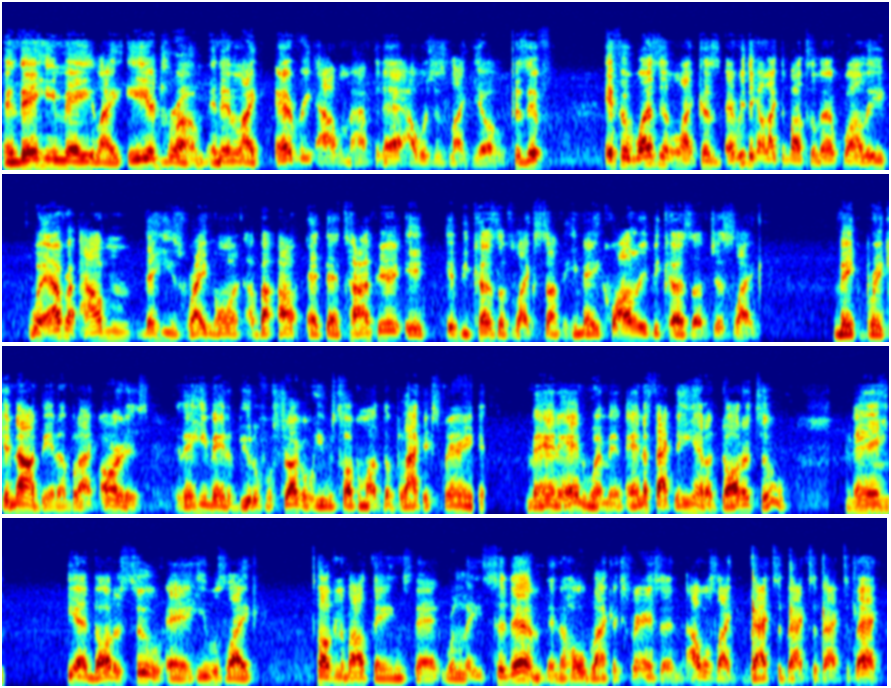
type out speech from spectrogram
and then he made like Eardrum, and then like every album after that, I was just like, yo, because if if it wasn't like, because everything I liked about Talib Kweli, whatever album that he's writing on about at that time period, it it because of like something he made quality because of just like make breaking not being a black artist, and then he made a beautiful struggle. He was talking about the black experience, man and women, and the fact that he had a daughter too, Mhm. and he had daughters too, and he was like talking about things that relates to them and the whole black experience. And I was like back to back to back to back.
